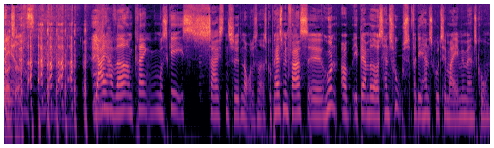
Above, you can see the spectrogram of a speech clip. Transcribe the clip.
Godt så. Jeg har været omkring måske 16-17 år eller sådan noget. Jeg skulle passe min fars øh, hund, og dermed også hans hus, fordi han skulle til Miami med hans kone.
